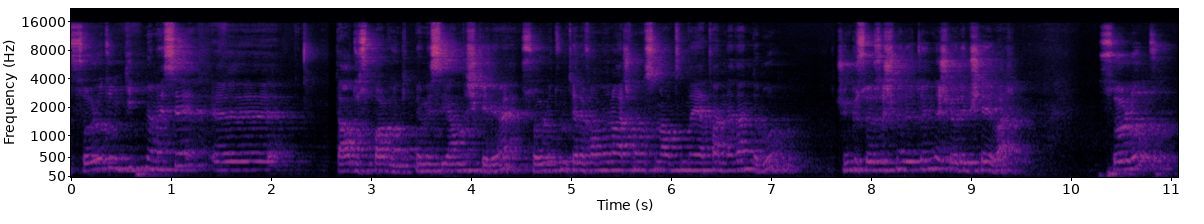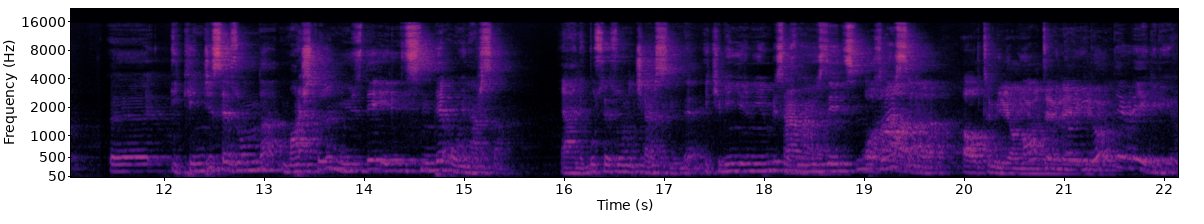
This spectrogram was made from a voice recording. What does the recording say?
Sörlot'un gitmemesi eee, daha doğrusu pardon gitmemesi yanlış kelime. Sörlot'un telefonlarını açmamasının altında yatan neden de bu. Çünkü sözleşme detayında şöyle bir şey var. Sörlot eee, ikinci sezonda maçların %50'sinde oynarsa yani bu sezon içerisinde 2020-21 sezonu Ha. %50'sinde O zaman oynarsa mı 6 milyon euro 6 milyon devreye giriyor? devreye giriyor.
